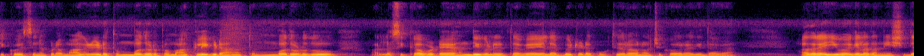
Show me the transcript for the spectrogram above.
ಚಿಕ್ಕ ವಯಸ್ಸಿನ ಕೂಡ. ಮಾಗಡಿ ಗಿಡ ತುಂಬ ದೊಡ್ಡಪ್ಪ, ಮಾಕ್ಳಿ ಗಿಡ ತುಂಬ ದೊಡ್ಡದು. ಅಲ್ಲ, ಸಿಕ್ಕಾಪಟ್ಟೆ ಹಂದಿಗಳಿರ್ತವೆ ಎಲ್ಲ ಬೇಟಾಡಕ್ಕೆ ಹೋಗ್ತಿದ್ರು ನಾವು ಚಿಕ್ಕವರಾಗಿದ್ದಾಗ ಆದರೆ ಇವಾಗೆಲ್ಲ ಅದನ್ನು ನಿಷಿದ್ಧ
